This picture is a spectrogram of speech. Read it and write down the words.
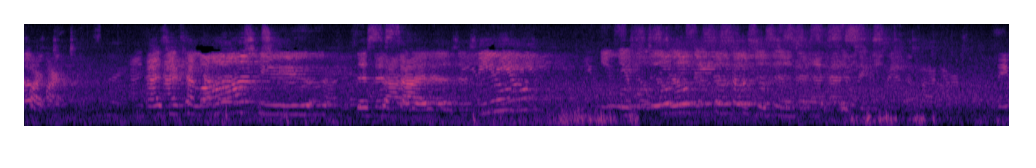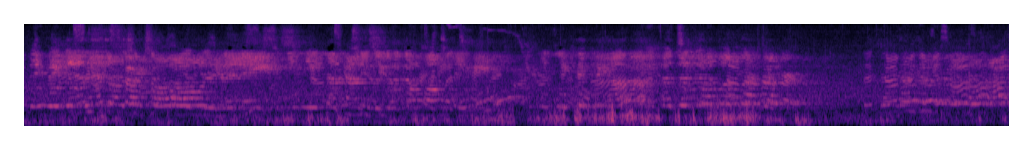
apart. As you come on to the side of the field, you will still be social distance at six feet. They will then start to call your name when you come to the football table. You will pick them up at the football cover. The cover that is off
